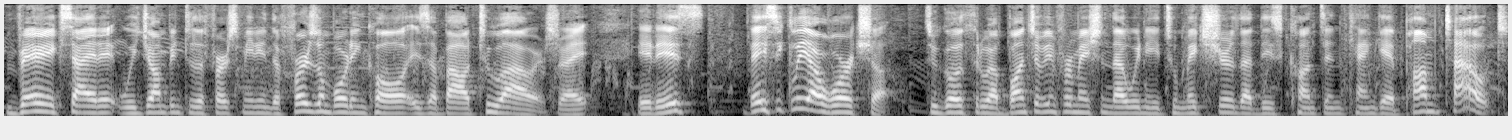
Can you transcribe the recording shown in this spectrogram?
very excited. We jump into the first meeting. The first onboarding call is about two hours, right? It is basically our workshop to go through a bunch of information that we need to make sure that this content can get pumped out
